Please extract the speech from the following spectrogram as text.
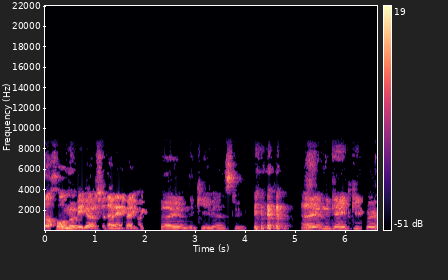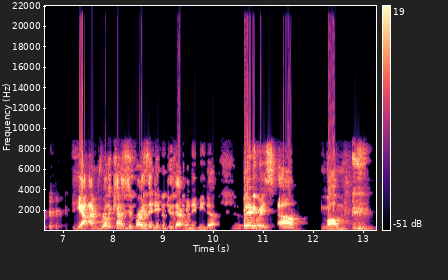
the whole movie goes without anybody going. I am the key master. I am the gatekeeper. Yeah, I'm really kind of surprised they didn't do that when they meet up. Yeah. But anyways, um, mom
